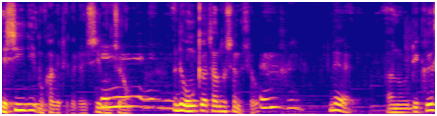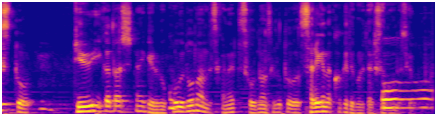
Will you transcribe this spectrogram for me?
で、CD もかけてくれるし、もちろん。へえで、音響はちゃんとしてるんですよ。うん。うん。で、あの、リクエストっていう言い方はしないけれど、こういうどうなんですかねって相談すると、さりげなくかけてくれたりするんですよ。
